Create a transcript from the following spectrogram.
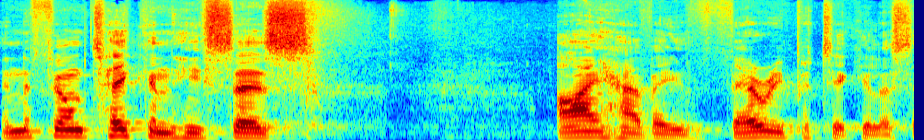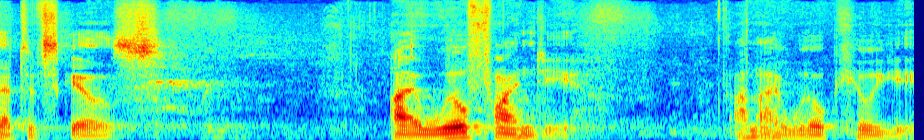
In the film Taken, he says, I have a very particular set of skills. I will find you and I will kill you.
